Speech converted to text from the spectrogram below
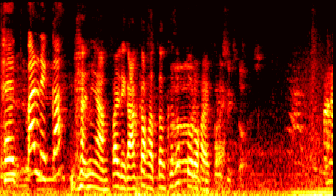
배 빨릴까? 아니 안 빨리. 아까 봤던 그 속도로 갈 거야. 아니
